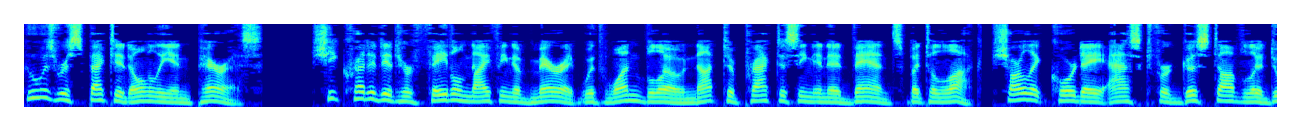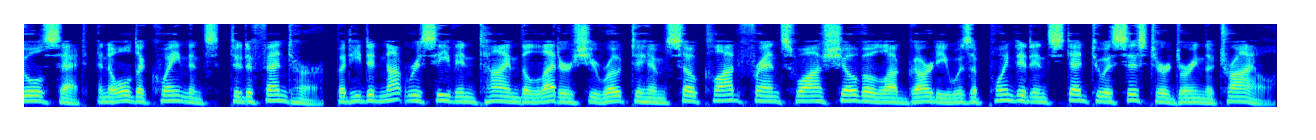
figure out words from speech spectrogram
who was respected only in Paris. She credited her fatal knifing of Marat with one blow not to practicing in advance but to luck. Charlotte Corday asked for Gustave Le Doulcet, an old acquaintance, to defend her, but he did not receive in time the letter she wrote to him so Claude François Chauveau Lagarde was appointed instead to assist her during the trial.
